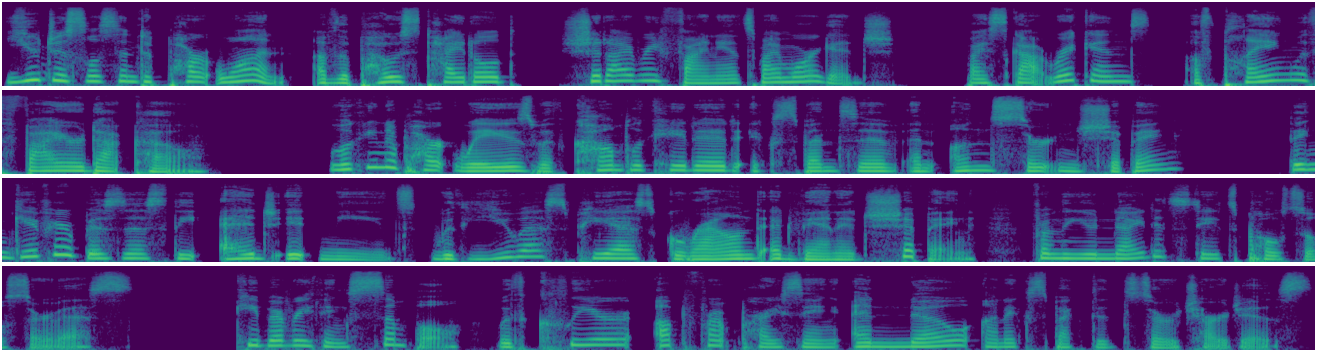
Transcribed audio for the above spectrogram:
You just listened to part one of the post titled, Should I Refinance My Mortgage? By Scott Rieckens of playingwithfire.co. Looking to part ways with complicated, expensive, and uncertain shipping? Then give your business the edge it needs with USPS Ground Advantage shipping from the United States Postal Service. Keep everything simple with clear, upfront pricing and no unexpected surcharges.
